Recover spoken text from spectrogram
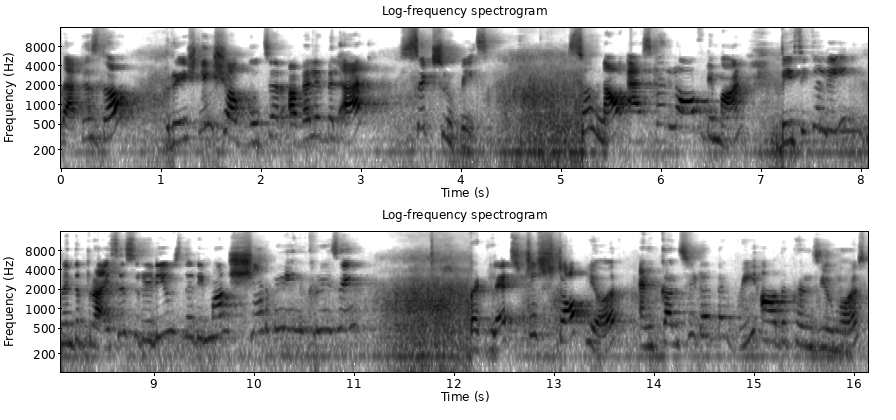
that is the rationing shop goods are available at 6 rupees. So now as per law of demand, basically when the prices reduce, the demand should be increasing. But let's just stop here and consider that we are the consumers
